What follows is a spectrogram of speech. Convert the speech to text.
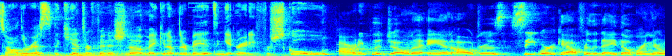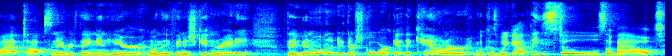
So all the rest of the kids are finishing up, making up their beds and getting ready for school. I already put Jonah and Audra's seat work out for the day. They'll bring their laptops and everything in here when they finish getting ready. They've been wanting to do their schoolwork at the counter because we got these stools about,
